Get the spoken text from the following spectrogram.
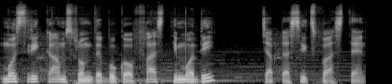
mostly comes from the book of 1 Timothy, chapter 6, verse 10,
